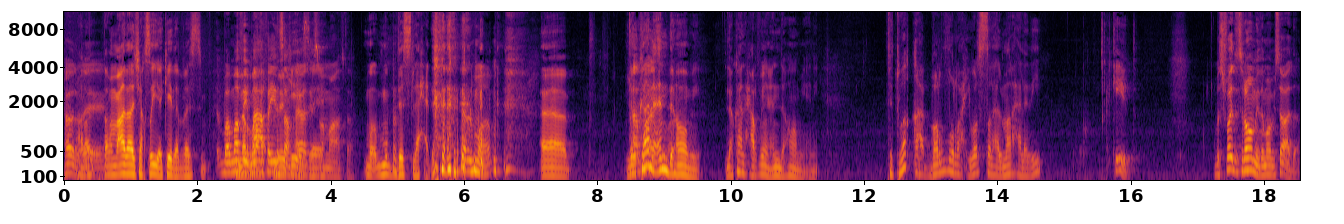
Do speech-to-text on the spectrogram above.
حلو؟ إيه. طبعا معاذ هذا شخصية كذا بس ما في ما في إنسان بحياتي إيه. اسمه معاذ ترى. مو ب diss لحد المهم آه، لو كان عنده. homie لو كان حرفيا عنده homie يعني تتوقع برضو راح يوصل هالمرحلة ذي أكيد بس فائده ال homie إذا ما بيساعده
